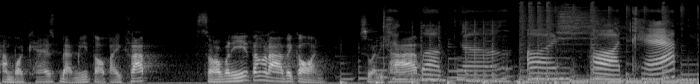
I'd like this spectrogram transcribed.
ทำพอดแคสต์แบบนี้ต่อไปครับสำหรับวันนี้ต้องลาไปก่อน สวัสดีครับ บอกน้องออนพอดแคสต์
